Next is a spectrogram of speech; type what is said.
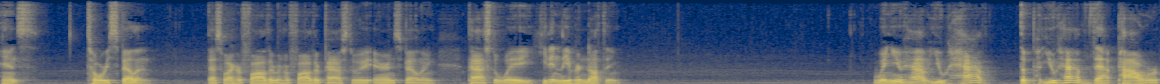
Hence, Tori Spelling. That's why her father, when her father passed away, Aaron Spelling, passed away, he didn't leave her nothing. When you have you have the you have that power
